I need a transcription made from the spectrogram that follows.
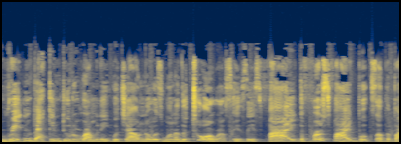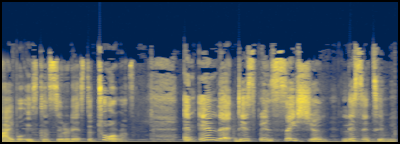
written back in Deuteronomy, which y'all know is one of the Torahs, is is five the first five books of the Bible is considered as the Torahs. And in that dispensation, listen to me.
